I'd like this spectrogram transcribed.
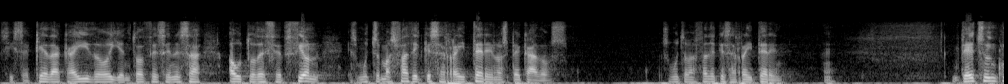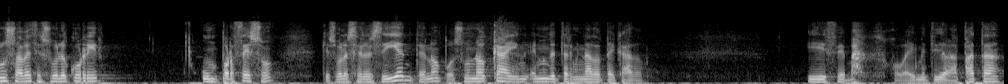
si se queda caído y entonces en esa autodecepción es mucho más fácil que se reiteren los pecados. Es mucho más fácil que se reiteren. Eh. De hecho, incluso a veces suele ocurrir un proceso que suele ser el siguiente, ¿no? Pues uno cae en un determinado pecado y dice, bah, joder, he metido la pata,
